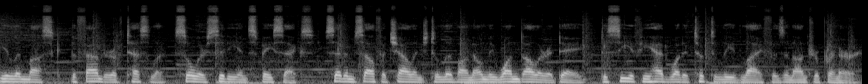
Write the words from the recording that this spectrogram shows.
Elon Musk, the founder of Tesla, Solar City and SpaceX, set himself a challenge to live on only $1 a day to see if he had what it took to lead life as an entrepreneur.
